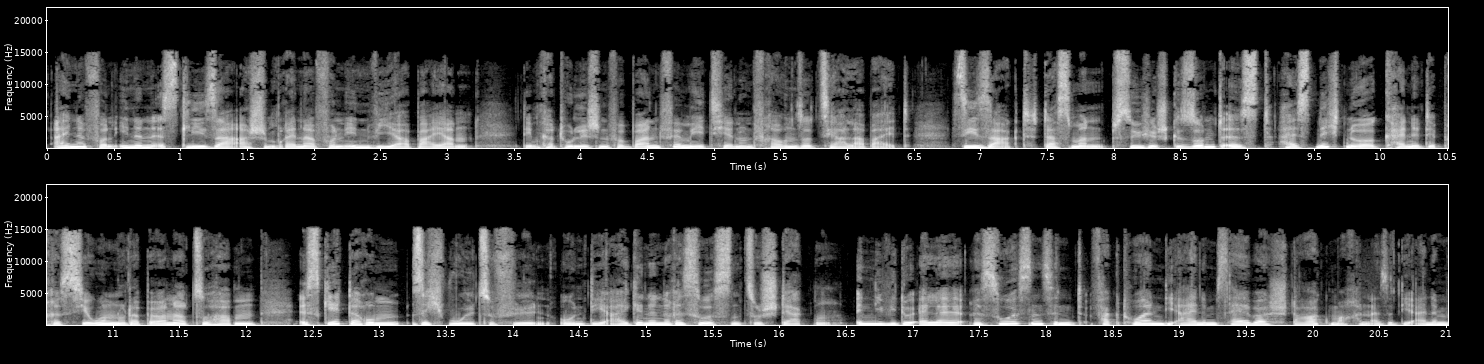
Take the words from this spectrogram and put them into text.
Eine von ihnen ist Lisa Aschenbrenner von Invia Bayern, dem katholischen Verband für Mädchen- und Frauensozialarbeit. Sie sagt, dass man psychisch gesund ist, heißt nicht nur keine Depression oder Burnout zu haben. Es geht darum, sich wohlzufühlen und die eigenen Ressourcen zu stärken. Individuelle Ressourcen sind Faktoren, die einem selber stark machen, also die einem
